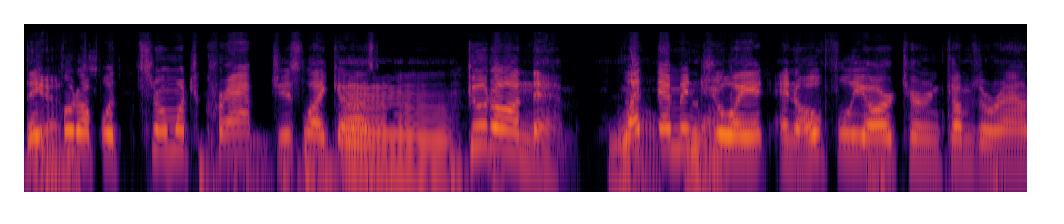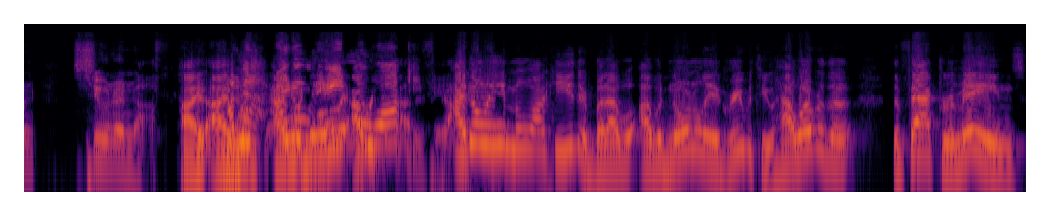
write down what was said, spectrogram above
They yes. put up with so much crap just like us. Mm. Good on them. No, Let them enjoy no. it, and hopefully our turn comes around soon enough. I, I would. Not, I, I, would don't hate I would, Milwaukee. I, I don't hate Milwaukee either, but I, w- I would normally agree with you. However, the the fact remains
